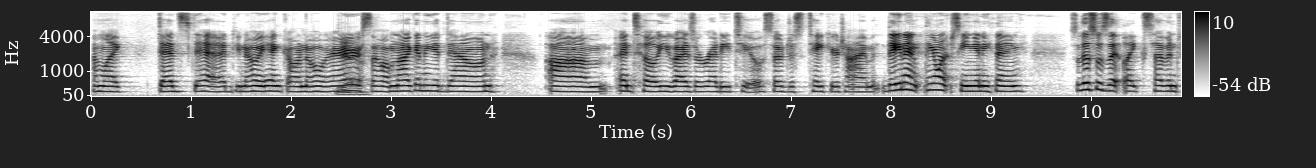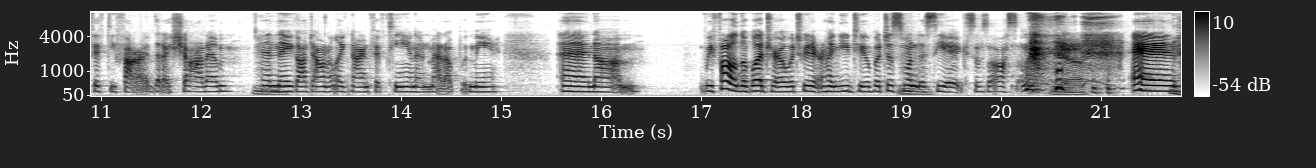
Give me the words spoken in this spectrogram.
I'm like, dead's dead. You know, he ain't going nowhere. Mm-hmm. Yeah. So I'm not gonna get down. um, until you guys are ready to. So just take your time. They didn't. They weren't seeing anything. So this was at like 7:55 that I shot him, and they got down at like 9:15 and met up with me, and um, we followed the blood trail, which we didn't really need to, but just wanted to see it because it was awesome. Yeah. and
